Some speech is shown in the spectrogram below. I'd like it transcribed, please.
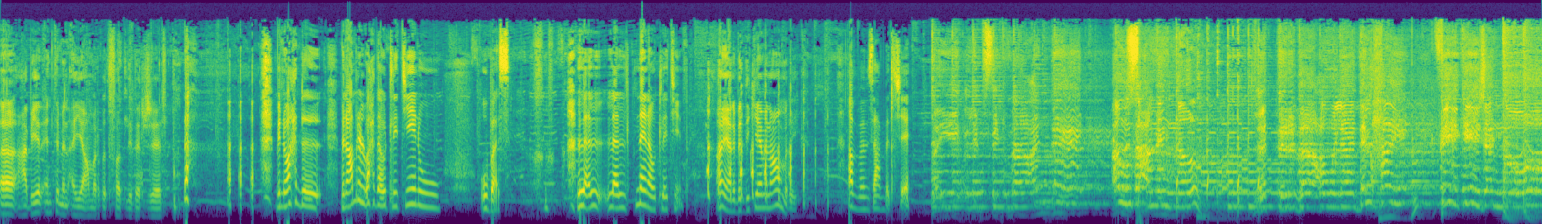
آه عبير انت من أي عمر بتفضلي بالرجال؟ من واحد ال... من عمر ال 31 و... وبس. لل لل 32 آه يعني بدك إياه من عمرك. عم بمزح شيء ضيق لبسك ما عندك أوسع منه. للترباع ولاد الحي فيكي جنو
